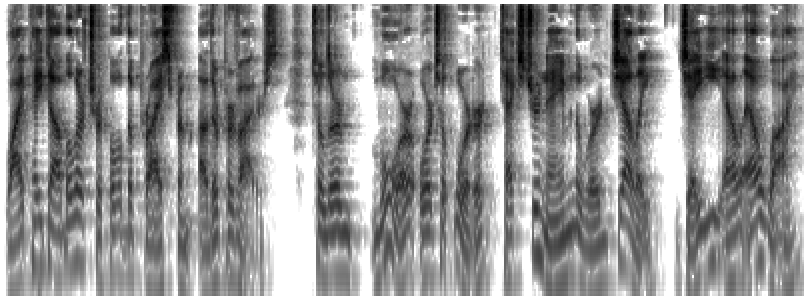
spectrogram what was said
Why pay double or triple the price from other providers? To learn more or to order, text your name and the word jelly, J E L L Y,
